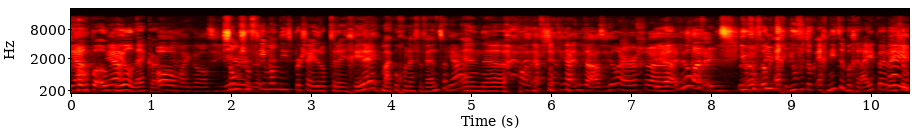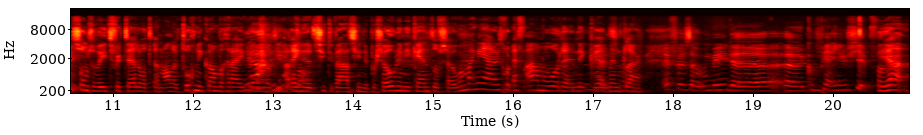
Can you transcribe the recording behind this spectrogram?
Ja, helpen ook ja. heel lekker. Oh my god, Soms hoeft iemand niet per se erop te reageren, Nee. maar ik wil gewoon even venten. Ja. En eh, Gewoon even zeggen, ja inderdaad, heel erg, eh, heel erg eens. je, hoeft het ook niet? echt, je hoeft het ook echt niet te begrijpen. Weet je, want soms wil je iets vertellen wat een ander toch niet kan begrijpen. Omdat die ene de situatie en de personen niet kent of zo. Maar maakt niet uit, gewoon even aanhoren en ik eh, ben zo. klaar. Even zo mede companionship. Van, Ja.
